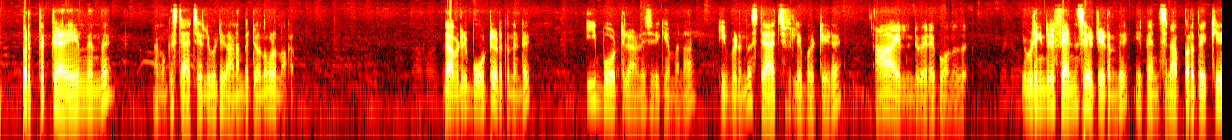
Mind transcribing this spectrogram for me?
ഇപ്പുറത്തെ കരയിൽ നിന്ന് നമുക്ക് സ്റ്റാച്യു ഓഫ് ലിബർട്ടി കാണാൻ പറ്റുമെന്ന് കൂടെ നോക്കാം. ഇത് അവിടെ ഒരു ബോട്ട് കിടക്കുന്നുണ്ട്. ഈ ബോട്ടിലാണ് ശരിക്കും പറഞ്ഞാൽ ഇവിടുന്ന് സ്റ്റാച്യു ഓഫ് ലിബർട്ടിയുടെ ആ ഐലൻഡ് വരെ പോകുന്നത്. ഇവിടെ ഇങ്ങനെ ഒരു ഫെൻസ് കെട്ടിയിട്ടുണ്ട്. ഈ ഫെൻസിന് അപ്പുറത്തേക്ക്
